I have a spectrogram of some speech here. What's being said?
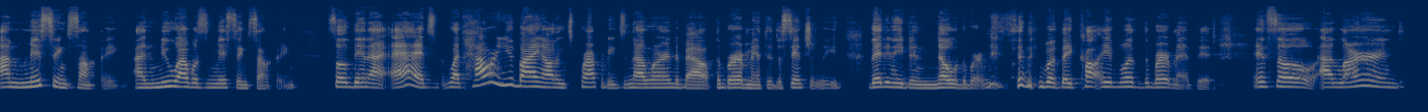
I'm missing something. I knew I was missing something. So then I asked, like, how are you buying all these properties? And I learned about the BRRRR method essentially. They didn't even know the BRRRR method, but they call it was the BRRRR method. And so I learned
